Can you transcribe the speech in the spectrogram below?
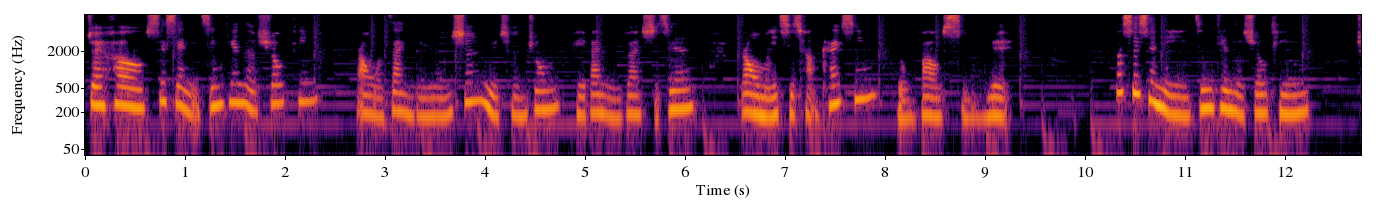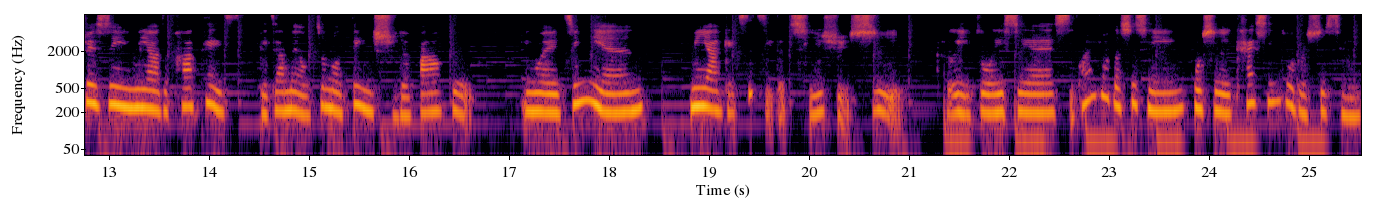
最后，谢谢你今天的收听。让我在你的人生旅程中陪伴你一段时间，让我们一起敞开心，拥抱喜悦。那谢谢你今天的收听。最近米娅的 Podcast 比较没有这么定时的发布，因为今年米娅给自己的期许是可以做一些喜欢做的事情，或是开心做的事情，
